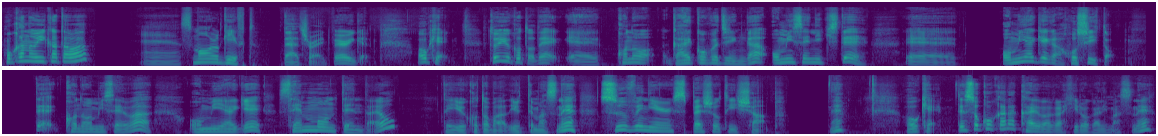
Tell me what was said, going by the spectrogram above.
他の言い方はえー small gift。That's right. Very good. OK. ということで、えーこの外国人がお店に来て、えーお土産が欲しいと。で、このお店はお土産専門店だよっていう言葉を言ってますね。Souvenir Specialty Shop。ね。OK。で、そこから会話が広がりますね。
